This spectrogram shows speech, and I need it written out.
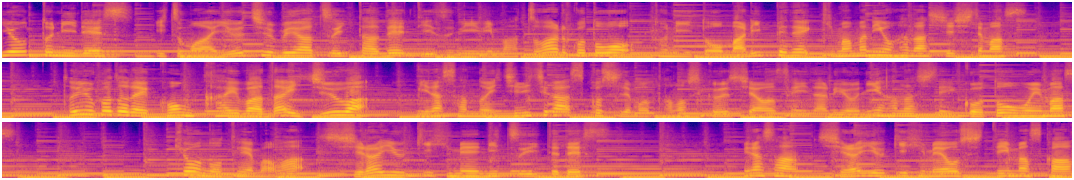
ヨットニーです。いつもは YouTube や Twitter でディズニーにまつわることをトニーとマリッペで気ままにお話ししてます。ということで今回は第10話。皆さんの一日が少しでも楽しく幸せになるように話していこうと思います。今日のテーマは白雪姫についてです。皆さん、白雪姫を知っていますか？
